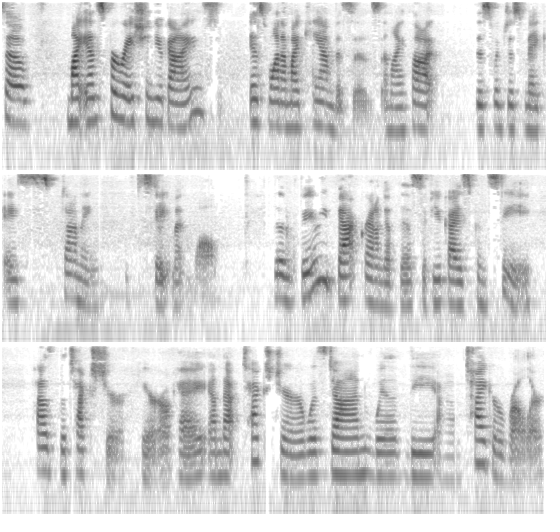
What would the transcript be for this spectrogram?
So my inspiration, you guys, is one of my canvases. And I thought this would just make a stunning statement wall. The very background of this, if you guys can see, has the texture here, okay? And that texture was done with the um, tiger roller.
